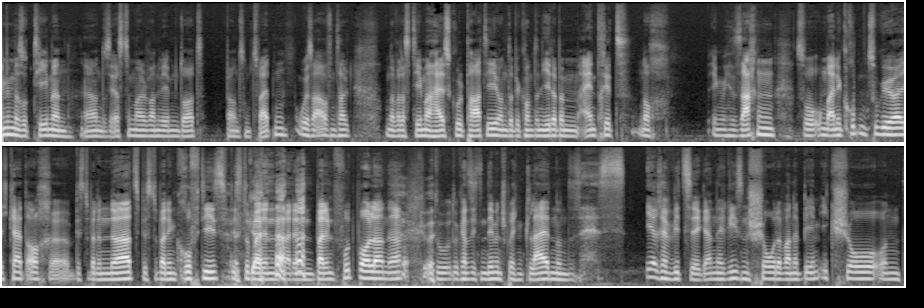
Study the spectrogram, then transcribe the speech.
haben immer so Themen. Ja, und das erste Mal waren wir eben dort bei unserem zweiten USA-Aufenthalt und da war das Thema Highschool Party und da bekommt dann jeder beim Eintritt noch irgendwelche Sachen, so um eine Gruppenzugehörigkeit auch. Äh, bist du bei den Nerds, bist du bei den Gruftis, bist du bei den, bei den, bei den Footballern. Ja? Cool. Du, du kannst dich dann dementsprechend kleiden und es ist irre witzig. Eine Riesenshow, da war eine BMX-Show und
